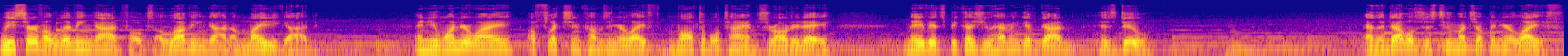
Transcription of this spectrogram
We serve a living God, folks, a loving God, a mighty God. And you wonder why affliction comes in your life multiple times throughout a day. Maybe it's because you haven't given God his due. And the devil's just too much up in your life.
